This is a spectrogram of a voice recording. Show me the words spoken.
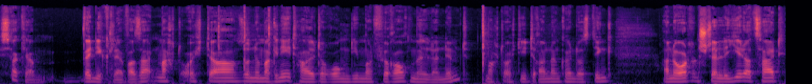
Ich sag ja, wenn ihr clever seid, macht euch da so eine Magnethalterung, die man für Rauchmelder nimmt. Macht euch die dran, dann könnt ihr das Ding an Ort und Stelle jederzeit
